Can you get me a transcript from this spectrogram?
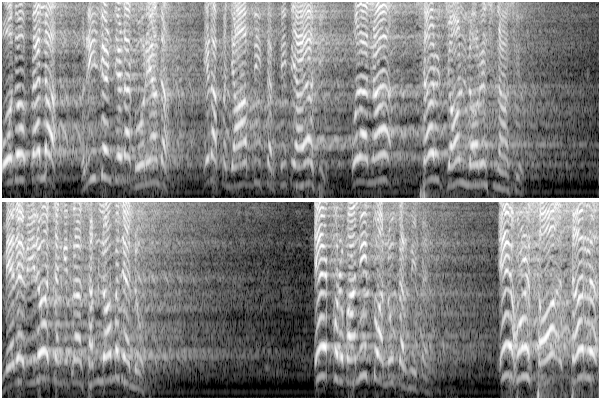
ਉਦੋਂ ਪਹਿਲਾ ਰੀਜਨ ਜਿਹੜਾ ਗੋਰਿਆਂ ਦਾ, ਜਿਹੜਾ ਪੰਜਾਬ ਦੀ ਧਰਤੀ ਤੇ ਆਇਆ ਸੀ, ਉਹਦਾ ਨਾਂ ਸਰ ਜੌਨ ਲਾਰੈਂਸ ਨਾਂ ਸੀ ਉਹਦਾ। ਮੇਰੇ ਵੀਰੋ, ਚੰਗੀ ਤਰ੍ਹਾਂ ਸਮਝ ਲਓ ਮਜੈਲੋ ਇਹ ਕੁਰਬਾਨੀ ਤੁਹਾਨੂੰ ਕਰਨੀ ਪੈਣੀ। ਇਹ ਹੁਣ ਸੌ- ਸਰ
